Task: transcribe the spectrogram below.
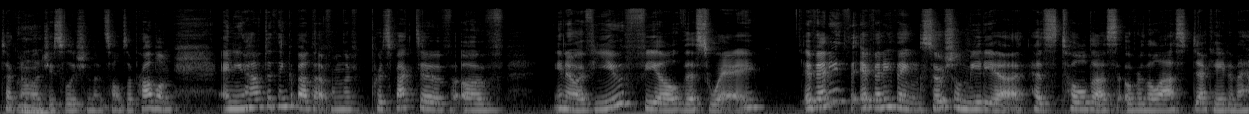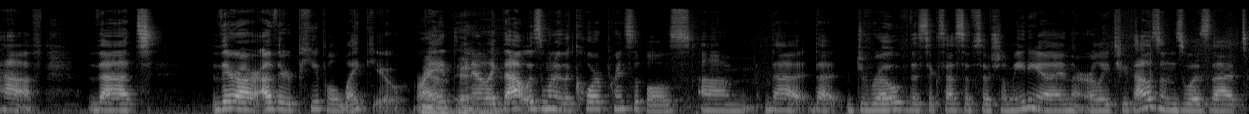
technology solution that solves a problem, and you have to think about that from the perspective of, you know, if you feel this way, if any, if anything, social media has told us over the last decade and a half that there are other people like you, right? Yeah, you yeah, know, like that was one of the core principles um, that that drove the success of social media in the early 2000s was that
